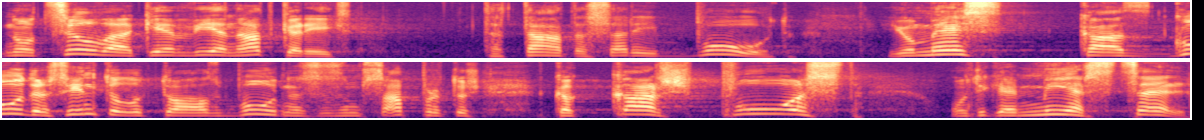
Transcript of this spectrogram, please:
no cilvēkiem vien atkarīgs, tad tā tas arī būtu. Jo mēs kā gudras, intelektuāls būtnes, esam sapratuši, ka karš posta un tikai miers ceļ.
